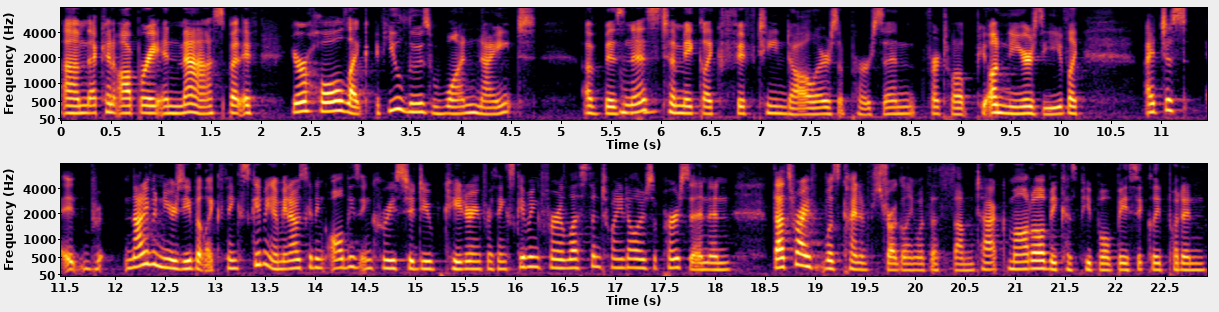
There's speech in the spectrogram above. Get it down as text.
um, that can operate in mass. But if your whole like if you lose one night of business to make like fifteen dollars a person for twelve on New Year's Eve, like I just it not even New Year's Eve, but like Thanksgiving. I mean, I was getting all these inquiries to do catering for Thanksgiving for less than twenty dollars a person, and that's where I was kind of struggling with the thumbtack model because people basically put in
